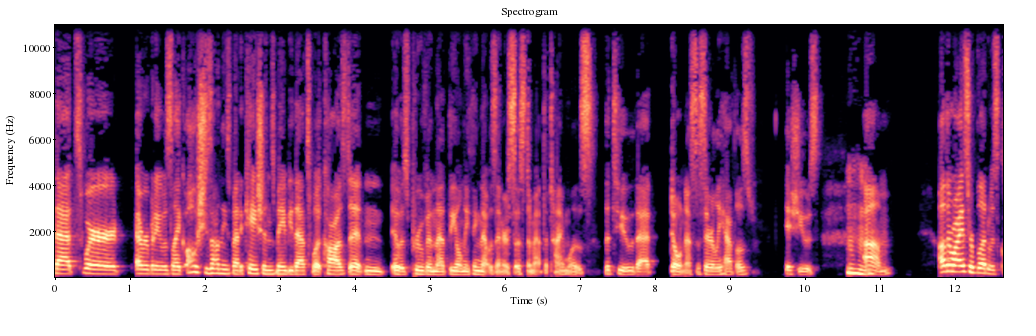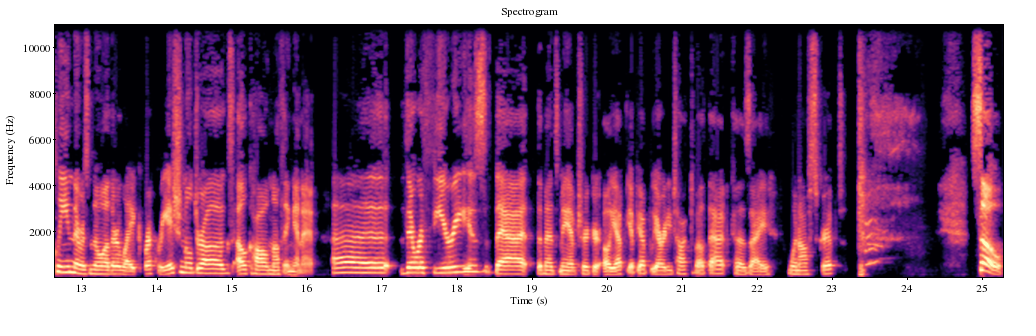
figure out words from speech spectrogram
that's where everybody was like, oh, she's on these medications. Maybe that's what caused it. And it was proven that the only thing that was in her system at the time was the two that don't necessarily have those issues. Mhm. Um, otherwise, her blood was clean. There was no other like recreational drugs, alcohol, nothing in it. Uh, there were theories that the meds may have triggered. Oh, yep, yep, yep. We already talked about that because I went off script. so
